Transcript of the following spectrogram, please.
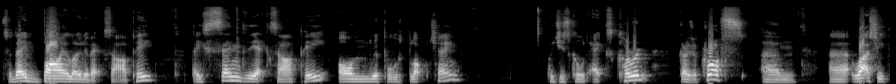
So they buy a load of XRP, they send the XRP on Ripple's blockchain, which is called XCurrent, goes across. Um, uh, well, actually,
